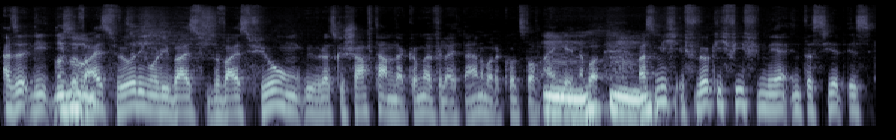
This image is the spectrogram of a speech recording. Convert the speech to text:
Also die, die also, Beweiswürdigung oder die Beweis, Beweisführung, wie wir das geschafft haben, da können wir vielleicht nachher nochmal kurz drauf eingehen. Mm, Aber mm. was mich wirklich viel, viel mehr interessiert ist,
